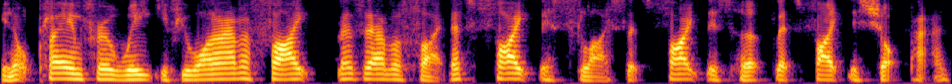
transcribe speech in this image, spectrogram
You're not playing for a week. If you want to have a fight, let's have a fight. Let's fight this slice. Let's fight this hook. Let's fight this shot pattern.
